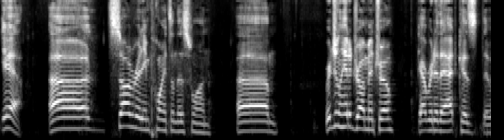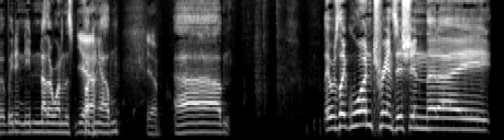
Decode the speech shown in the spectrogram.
Yeah. Uh, songwriting points on this one. Um, originally had a drum intro. Got rid of that because we didn't need another one on this Yeah. fucking album. yeah Um, there was like one transition that I.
